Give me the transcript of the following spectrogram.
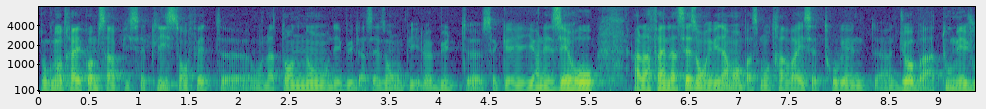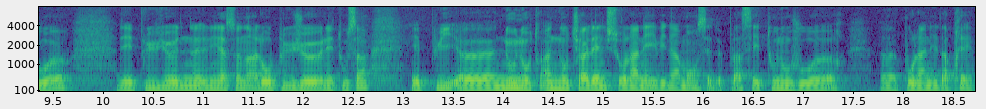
Donc, nous, on travaille comme ça. Puis, cette liste, en fait, euh, on a tant de noms au début de la saison. Puis, le but, euh, c'est qu'il y en ait zéro à la fin de la saison, évidemment, parce que mon travail, c'est de trouver un, job à tous mes joueurs, des plus vieux nationales aux plus jeunes et tout ça. Et puis, nous, notre, un de nos challenges sur l'année, évidemment, c'est de placer tous nos joueurs pour l'année d'après.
